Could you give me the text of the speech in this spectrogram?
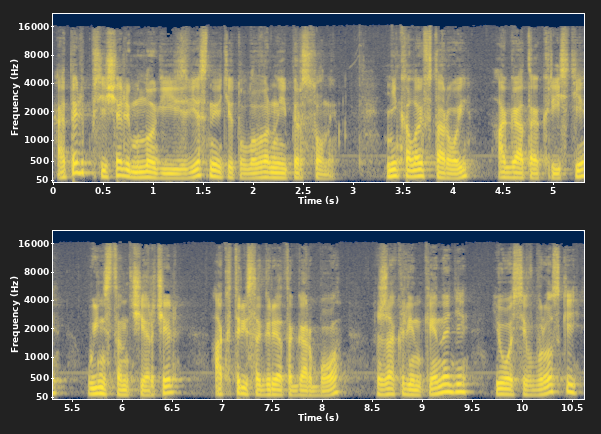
Отель посещали многие известные титулованные персоны. Николай II, Агата Кристи, Уинстон Черчилль, актриса Грета Гарбо, Жаклин Кеннеди, Иосиф Бродский,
